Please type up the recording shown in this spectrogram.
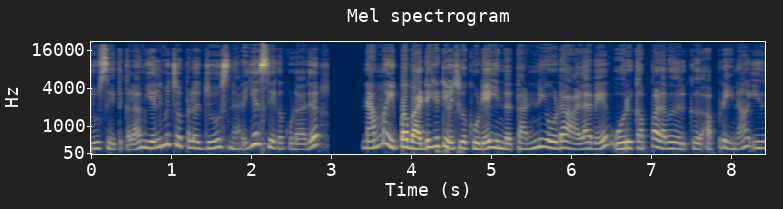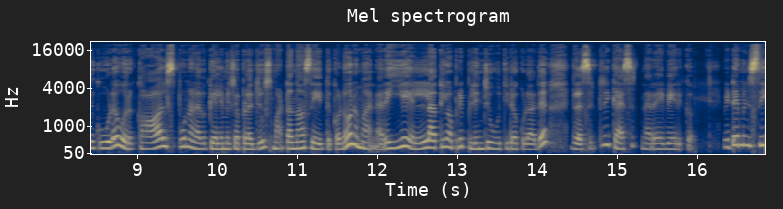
ஜூஸ் சேர்த்துக்கலாம். எலுமிச்சப்பழ ஜூஸ் நிறைய சேர்க்கக்கூடாது. நம்ம இப்போ வடிகட்டி வச்சுக்கக்கூடிய இந்த தண்ணியோட அளவே ஒரு கப் அளவு இருக்குது அப்படின்னா இது கூட ஒரு கால் ஸ்பூன் அளவுக்கு எலுமிச்சப்பழ ஜூஸ் மட்டும்தான் சேர்த்துக்கணும். நம்ம நிறைய எல்லாத்தையும் அப்படி பிழிஞ்சு ஊற்றிடக்கூடாது இதில் சிட்ரிக் ஆசிட் நிறையவே இருக்குது விட்டமின் சி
